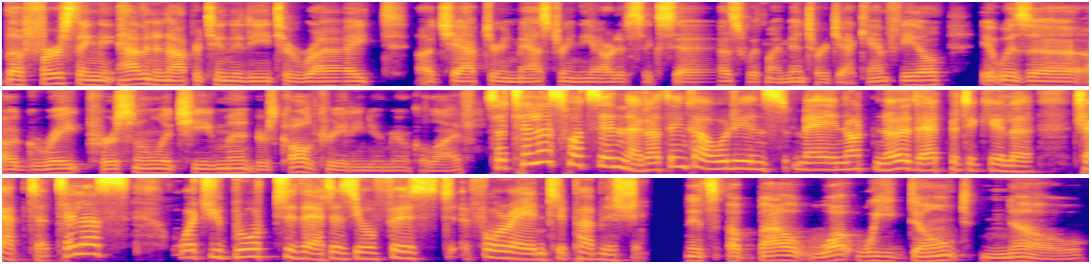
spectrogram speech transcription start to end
The first thing, having an opportunity to write a chapter in Mastering the Art of Success with my mentor Jack Canfield, it was a, a great personal achievement. It's called Creating Your Miracle Life. So tell us what's in that. I think our audience may not know that particular chapter. Tell us what you brought to that as your first foray into publishing. It's about what we don't know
